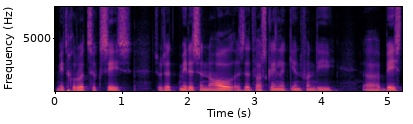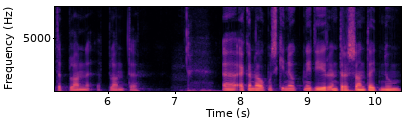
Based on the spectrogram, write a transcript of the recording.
met groot sukses. So dit medisinaal is dit waarskynlik een van die uh, beste plan plante. Uh, ek kan dalk miskien ook net hier interessantheid noem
